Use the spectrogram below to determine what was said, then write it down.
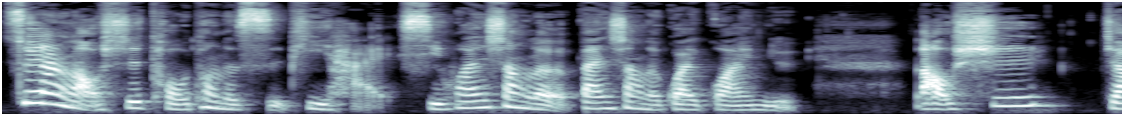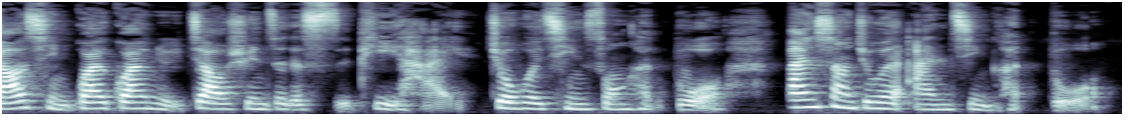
最让老师头痛的死屁孩喜欢上了班上的乖乖女，老师。只要请乖乖女教训这个死屁孩，就会轻松很多，班上就会安静很多。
